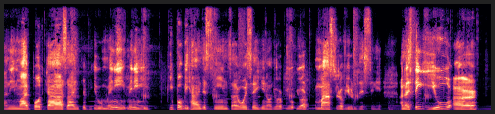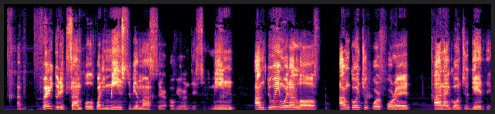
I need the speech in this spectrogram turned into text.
and in my podcast I interview many many people behind the scenes. I always say, you know, you're you're master of your destiny, and I think you are a very good example of what it means to be a master of your own destiny. I mean, I'm doing what I love, I'm going to work for it, and I'm going to get there.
